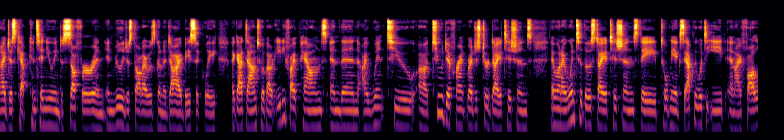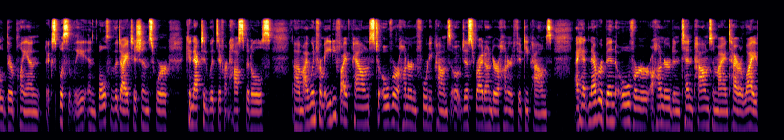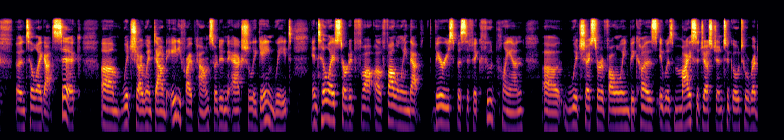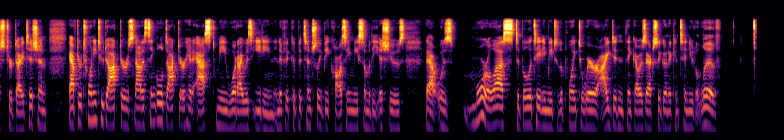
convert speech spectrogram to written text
I just kept continuing to suffer and, and really just thought I was going to die, basically. I got down to about 85 pounds, and then I went to uh, two different registered dietitians. And when I went to those dietitians, they told me exactly what to eat, and I followed their plan explicitly. And both of the dietitians were connected with different hospitals. Um, I went from 85 pounds to over 140 pounds, oh, just right under 150 pounds. I had never been over 110 pounds in my entire life until I got sick, um, which I went down to 85 pounds, so I didn't actually gain weight until I started fo- uh, following that very specific food plan, uh, which I started following because it was my suggestion to go to a registered dietitian. After 22 doctors, not a single doctor had asked me what I was eating and if it could potentially be causing me some of the issues that was more or less debilitating me to the point to where I didn't think I was actually going to continue to live.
